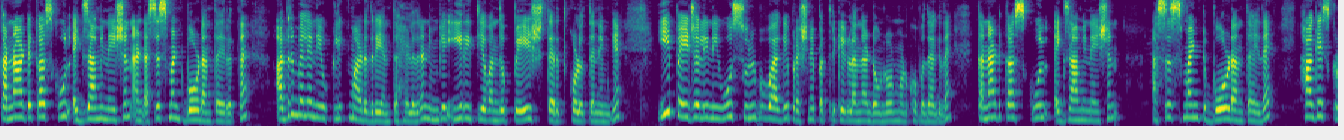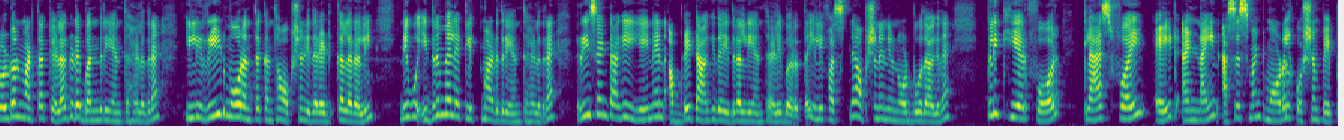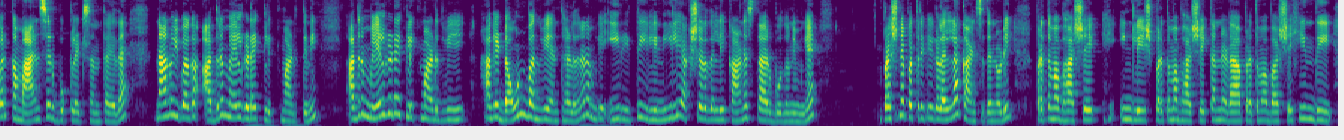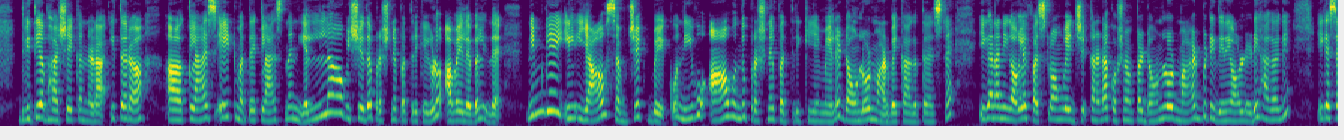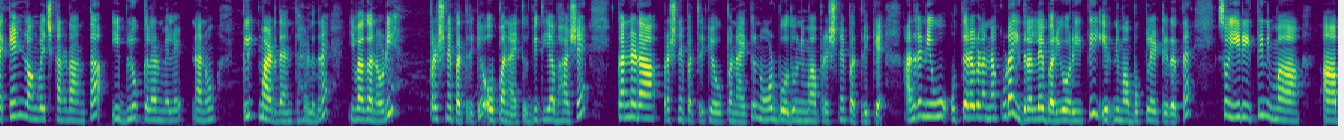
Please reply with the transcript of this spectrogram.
Karnataka school examination and assessment board ಅಂತ ಇರುತ್ತೆ. ಅದ್ರ ಮೇಲೆ ನೀವು ಕ್ಲಿಕ್ ಮಾಡಿದ್ರಿ ಅಂತ ಹೇಳಿದ್ರೆ ನಿಮಗೆ ಈ ರೀತಿಯ ಒಂದು ಪೇಜ್ ತೆರೆದುಕೊಳ್ಳುತ್ತೆ ನಿಮಗೆ. ಈ ಪೇಜಲ್ಲಿ ನೀವು ಸುಲಭವಾಗಿ ಪ್ರಶ್ನೆ ಪತ್ರಿಕೆಗಳನ್ನು download ಮಾಡ್ಕೋಬೋದಾಗಿದೆ. Karnataka school examination assessment board ಅಂತ ಇದೆ. ಹಾಗೆ ಸ್ಕ್ರೋಲ್ ಡೌನ್ ಮಾಡ್ತಾ ಕೆಳಗಡೆ ಬಂದ್ರಿ ಅಂತ ಹೇಳಿದ್ರೆ, ಇಲ್ಲಿ ರೀಡ್ ಮೋರ್ ಅಂತಕ್ಕಂಥ ಆಪ್ಷನ್ ಇದೆ ರೆಡ್ ಕಲರಲ್ಲಿ ನೀವು ಇದ್ರ ಮೇಲೆ ಕ್ಲಿಕ್ ಮಾಡಿದ್ರಿ ಅಂತ ಹೇಳಿದ್ರೆ ರೀಸೆಂಟಾಗಿ ಏನೇನು ಅಪ್ಡೇಟ್ ಆಗಿದೆ ಇದರಲ್ಲಿ ಅಂತ ಹೇಳಿ ಬರುತ್ತೆ. ಇಲ್ಲಿ ಫಸ್ಟ್ನೇ ಆಪ್ಷನ್ನೇ ನೀವು ನೋಡ್ಬೋದಾಗಿದೆ. Click here for class five, eight and nine assessment model question paper cum answer booklets ಅಂತ ಇದೆ. ನಾನು ಇವಾಗ ಅದರ ಮೇಲ್ಗಡೆ ಕ್ಲಿಕ್ ಮಾಡ್ತೀನಿ. ಅದ್ರ ಮೇಲ್ಗಡೆ ಕ್ಲಿಕ್ ಮಾಡಿದ್ವಿ, ಹಾಗೆ ಡೌನ್ ಬಂದ್ವಿ ಅಂತ ಹೇಳಿದ್ರೆ ನಮಗೆ ಈ ರೀತಿ ಇಲ್ಲಿ ನೀಲಿ ಅಕ್ಷರದಲ್ಲಿ ಕಾಣಿಸ್ತಾ ಇರ್ಬೋದು ನಿಮಗೆ. ಪ್ರಶ್ನೆ ಪತ್ರಿಕೆಗಳೆಲ್ಲ ಕಾಣಿಸಿದೆ ನೋಡಿ. ಪ್ರಥಮ ಭಾಷೆ ಇಂಗ್ಲೀಷ್, ಪ್ರಥಮ ಭಾಷೆ ಕನ್ನಡ, ಪ್ರಥಮ ಭಾಷೆ ಹಿಂದಿ, ದ್ವಿತೀಯ ಭಾಷೆ ಕನ್ನಡ ಈ ಥರ ಕ್ಲಾಸ್ ಏಯ್ಟ್ ಮತ್ತು ಕ್ಲಾಸ್ ನೈನ್ ಎಲ್ಲ ವಿಷಯದ ಪ್ರಶ್ನೆ ಪತ್ರಿಕೆಗಳು ಅವೈಲೇಬಲ್ ಇದೆ. ನಿಮಗೆ ಇಲ್ಲಿ ಯಾವ ಸಬ್ಜೆಕ್ಟ್ ಬೇಕೋ ನೀವು ಆ ಒಂದು ಪ್ರಶ್ನೆ ಪತ್ರಿಕೆಯ ಮೇಲೆ ಡೌನ್ಲೋಡ್ ಮಾಡಬೇಕಾಗತ್ತೆ ಅಷ್ಟೇ. ಈಗ ನಾನು ಈಗಾಗಲೇ first language Kannada question paper download ಮಾಡಿಬಿಟ್ಟಿದ್ದೀನಿ already ಹಾಗಾಗಿ ಈಗ ಸೆಕೆಂಡ್ ಲ್ಯಾಂಗ್ವೇಜ್ ಕನ್ನಡ ಅಂತ ಈ ಬ್ಲೂ ಕಲರ್ ಮೇಲೆ ನಾನು ಕ್ಲಿಕ್ ಮಾಡಿದೆ ಅಂತ ಹೇಳಿದ್ರೆ, ಇವಾಗ ನೋಡಿ ಪ್ರಶ್ನೆ ಪತ್ರಿಕೆ ಓಪನ್ ಆಯಿತು. ದ್ವಿತೀಯ ಭಾಷೆ, ಕನ್ನಡ ಪ್ರಶ್ನೆ ಪತ್ರಿಕೆ ಓಪನ್ ಆಯಿತು. ನೋಡ್ಬೋದು ನಿಮ್ಮ ಪ್ರಶ್ನೆ ಪತ್ರಿಕೆ. ಅಂದರೆ ನೀವು ಉತ್ತರಗಳನ್ನು ಕೂಡ ಇದರಲ್ಲೇ ಬರೆಯೋ ರೀತಿ ನಿಮ್ಮ ಬುಕ್ಲೆಟ್ ಇರುತ್ತೆ. ಸೊ, ಈ ರೀತಿ ನಿಮ್ಮ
